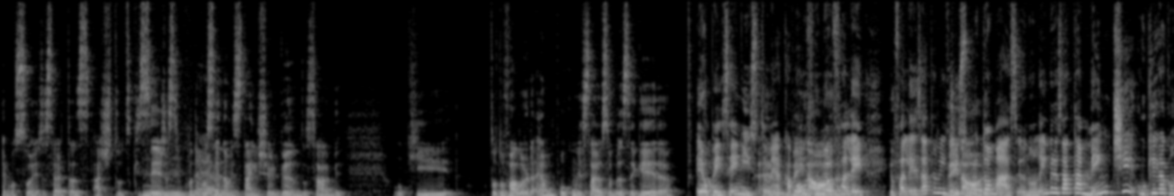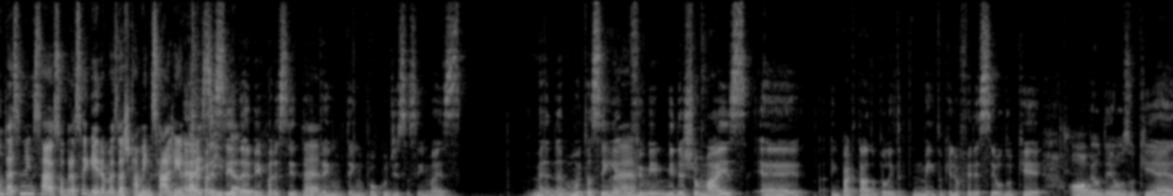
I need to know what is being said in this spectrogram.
emoções, de certas atitudes, que seja, assim, Uhum, quando é. você não está enxergando, sabe? O que. Todo o valor. da- É um pouco um ensaio sobre a cegueira. Eu Então, pensei nisso é, também. vem Acabou o filme, eu hora. falei, eu falei exatamente Vem isso pro hora. Tomás. Eu não lembro exatamente o que, que acontece no ensaio sobre a cegueira, mas acho que a mensagem é, parecida. é bem parecida. É. Tem, tem um pouco disso, assim, mas. né, Muito assim, É. o filme me deixou mais é, impactado pelo entretenimento que ele ofereceu do que, oh meu Deus, o que é.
